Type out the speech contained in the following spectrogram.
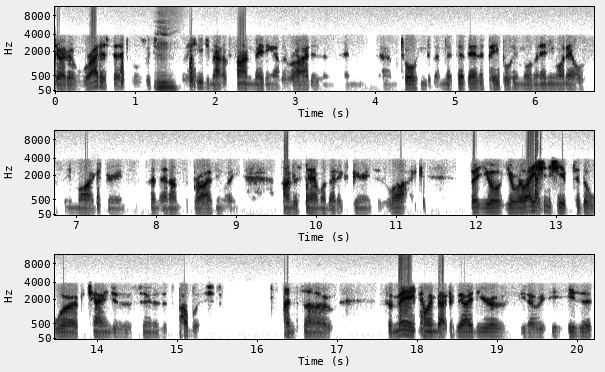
go to writers festivals which Mm. is a huge amount of fun meeting other writers and, and um, talking to them. That they're the people who, more than anyone else, in my experience, and, and unsurprisingly, understand what that experience is like. But your your relationship to the work changes as soon as it's published. And so, for me, coming back to the idea of you know, is it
